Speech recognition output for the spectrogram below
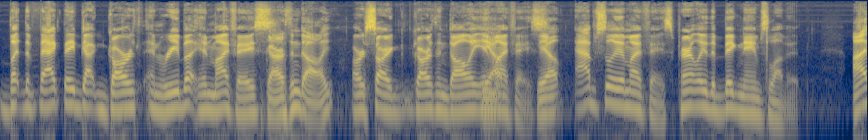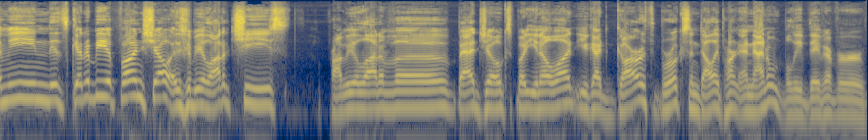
but the fact they've got Garth and Reba in my face, Garth and Dolly. or sorry, Garth and Dolly in Yep. my face. Yep. absolutely in my face. Apparently, the big names love it. I mean, it's going to be a fun show. It's going to be a lot of cheese, probably a lot of uh, bad jokes, but you know what? You got Garth Brooks and Dolly Parton, and I don't believe they've ever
